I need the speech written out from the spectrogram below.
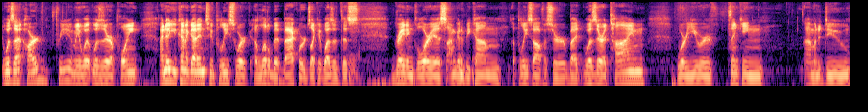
Was that hard for you? I mean, what was there a point? I know you kind of got into police work a little bit backwards. Like it wasn't this great and glorious. I'm going to become a police officer. But was there a time where you were thinking, I'm going to do,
